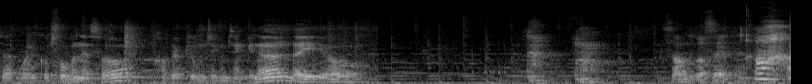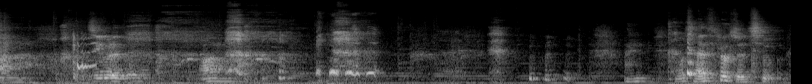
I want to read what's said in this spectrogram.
자, 머리 끝 부분에서 가볍게 움직임 생기는 레이어. 사운드가 써야 돼. 아, 지금 그래. 아. 뭐 자연스럽고 좋지 뭐.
